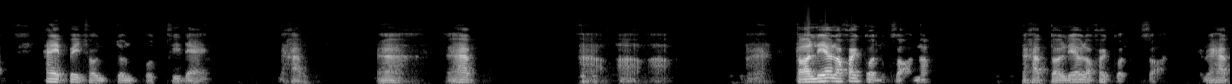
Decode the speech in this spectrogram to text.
รให้ไปชนจนปุดสีแดงนะครับอ่านะครับอ่าอ่าอ่าอ่าตอนเลี้ยวเราค่อยกดลูกศรเนาะนะครับ ตอนเลี้ยวเราค่อยกดลูกศรเห็นไหมครับ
